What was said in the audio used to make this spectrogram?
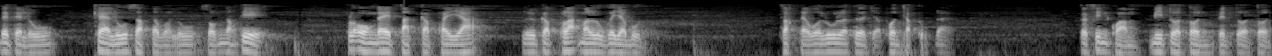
ได้แต่รู้ แค่รู้สักแต่ว่ารู้ สมดังที่ พระองค์ได้ตัดกับพยะ หรือกับพระมลุกยบุตรสักแต่ว่ารู้แล้วเธอจะพ้นจากทุกข์ได้ จะสิ้นความมีตัวตนเป็นตัวตน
